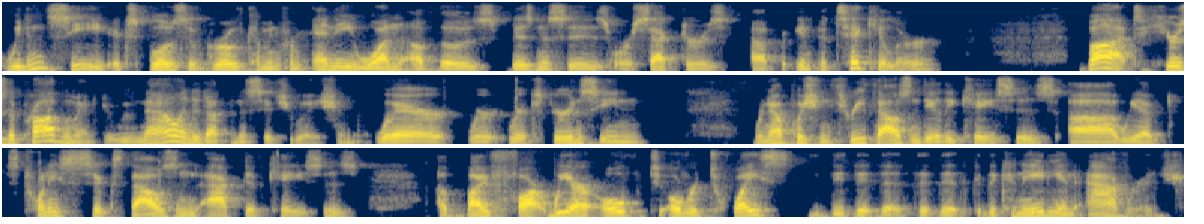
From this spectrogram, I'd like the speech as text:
we didn't see explosive growth coming from any one of those businesses or sectors uh, in particular. But here's the problem, Andrew. We've now ended up in a situation where we're, we're experiencing, we're now pushing 3,000 daily cases. Uh, we have 26,000 active cases. Uh, by far, we are over, over twice the, the, the, the, the Canadian average.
